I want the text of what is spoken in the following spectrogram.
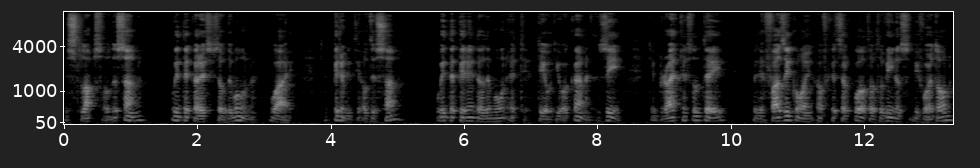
The slaps of the sun with the caresses of the moon. Y. The pyramid of the sun with the period of the moon at Teotihuacan. Z. The brightness of the day with the fuzzy going of Quetzalcoatl to Venus before dawn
